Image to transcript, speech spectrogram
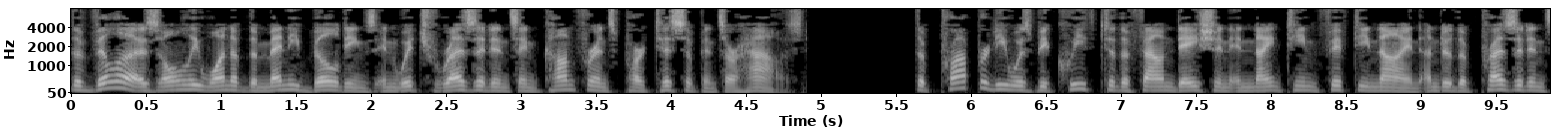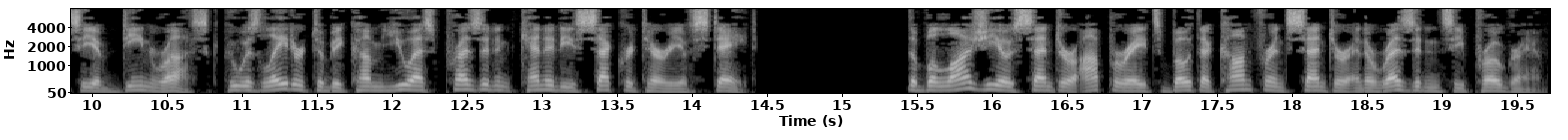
The villa is only one of the many buildings in which residents and conference participants are housed. The property was bequeathed to the foundation in 1959 under the presidency of Dean Rusk who was later to become U.S. President Kennedy's Secretary of State. The Bellagio Center operates both a conference center and a residency program.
